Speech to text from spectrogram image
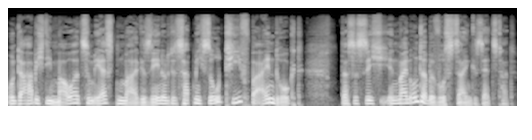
und da habe ich die Mauer zum ersten Mal gesehen und es hat mich so tief beeindruckt, dass es sich in mein Unterbewusstsein gesetzt hat.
